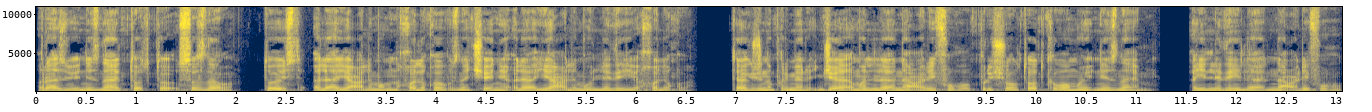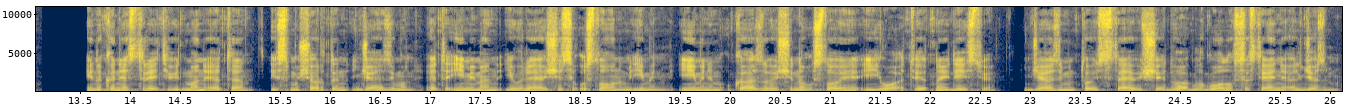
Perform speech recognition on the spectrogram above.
разве не знает тот, кто создал? То есть, аля я'ламу ман халака в значении аля я'ламу леди халака. Также, например, джа ман ла на'арифуху, пришел тот, кого мы не знаем. Ай леди ла на'арифуху. И, наконец, третий вид ман – это исму шартин джазимун. Это имя ман, являющееся условным именем, именем, указывающим на условия и его ответные действия. Джазм, то есть ставящие два глагола в состоянии аль-джазм,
